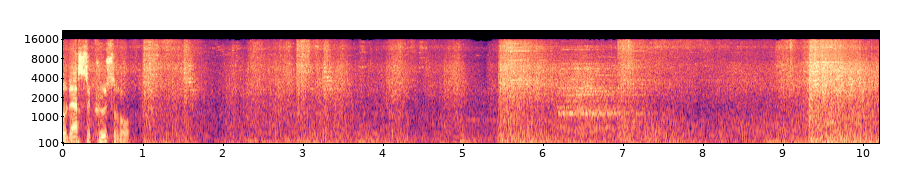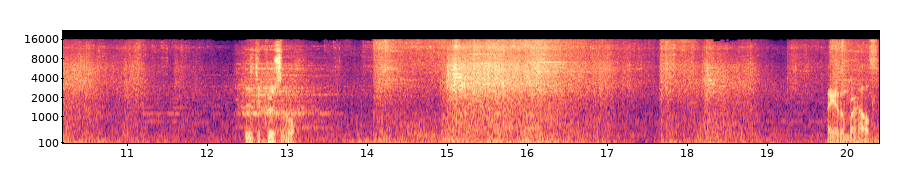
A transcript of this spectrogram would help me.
Oh, that's the crucible. This is the crucible. I got no more health.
